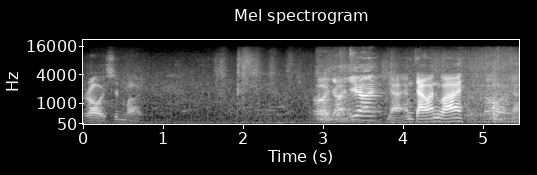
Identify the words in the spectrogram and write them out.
Rồi xin mời Rồi chào chị ơi Dạ em chào anh ơi. Rồi Dạ.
